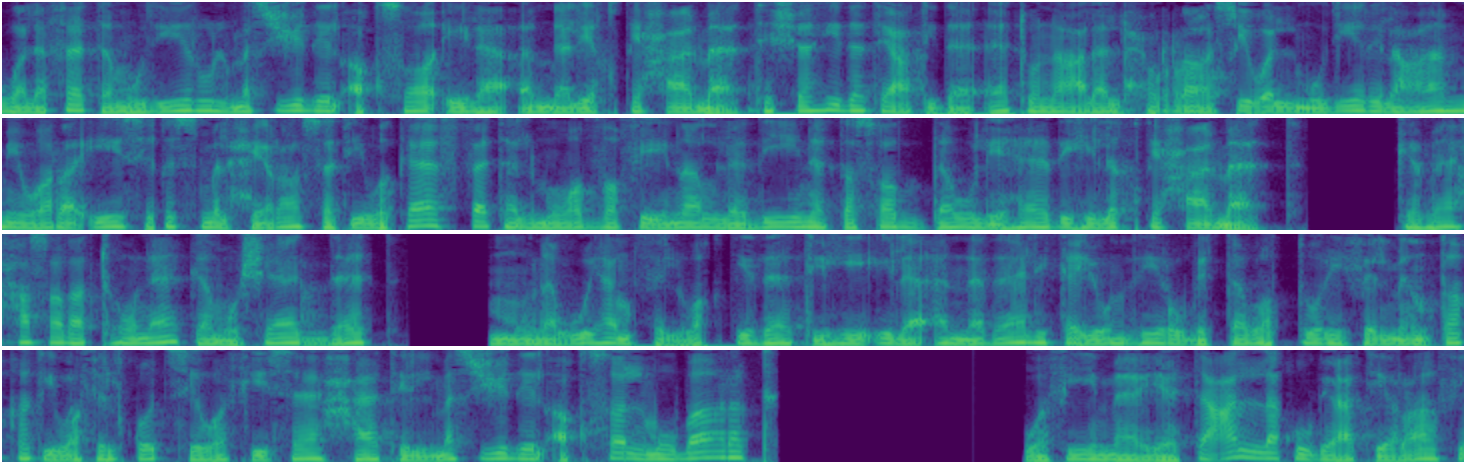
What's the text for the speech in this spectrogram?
ولفت مدير المسجد الأقصى إلى أن الاقتحامات شهدت اعتداءات على الحراس والمدير العام ورئيس قسم الحراسة وكافة الموظفين الذين تصدوا لهذه الاقتحامات. كما حصلت هناك مشادات منوها في الوقت ذاته إلى أن ذلك ينذر بالتوتر في المنطقة وفي القدس وفي ساحات المسجد الأقصى المبارك وفيما يتعلق باعتراف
